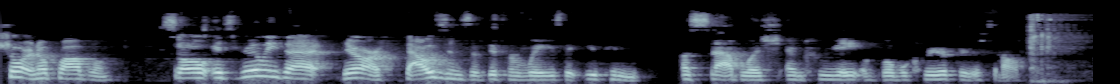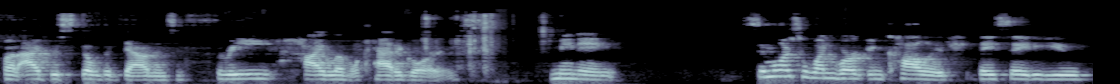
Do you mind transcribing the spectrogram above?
Sure, no problem. So it's really that there are thousands of different ways that you can establish and create a global career for yourself. But I've distilled it down into three high level categories, meaning similar to when we're in college, they say to you,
